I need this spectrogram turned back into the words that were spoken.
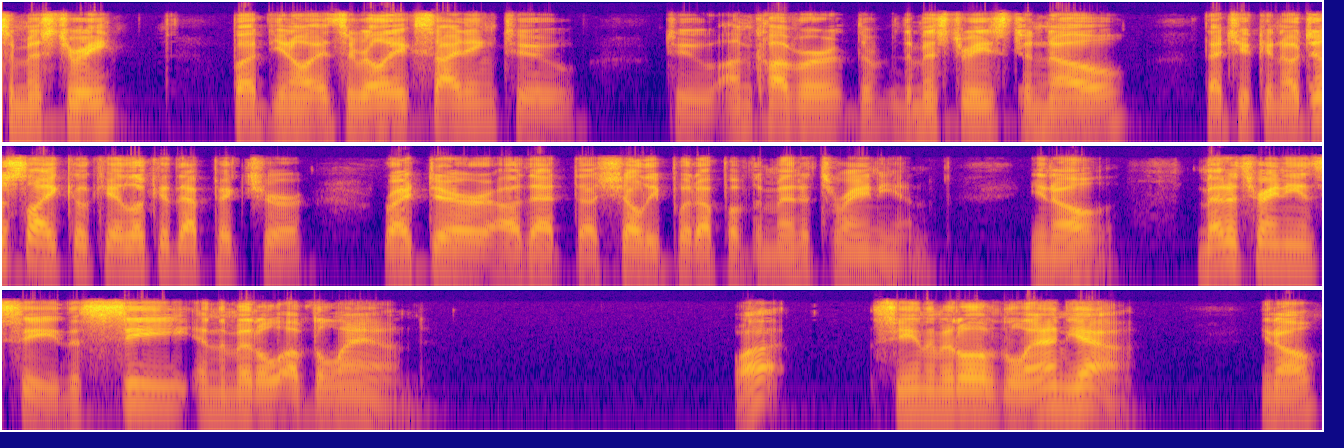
it's a mystery, but you know, it's really exciting to to uncover the, the mysteries, to know that you can know. Just like, okay, look at that picture right there uh, that uh, Shelley put up of the Mediterranean. You know, Mediterranean Sea, the sea in the middle of the land. What? Sea in the middle of the land? Yeah. You know,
